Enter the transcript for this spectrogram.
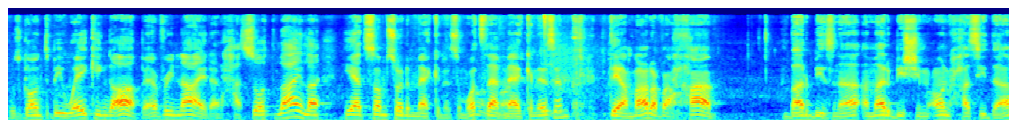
was going to be waking up every night at Hatzot Laila. He had some sort of mechanism. What's oh that mechanism? The Amar בר ביזנה, אמר בשמעון חסידה,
